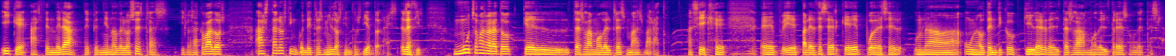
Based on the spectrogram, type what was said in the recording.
y que ascenderá, dependiendo de los extras y los acabados, hasta los 53.210 dólares. Es decir, mucho más barato que el Tesla Model 3 más barato. Así que eh, eh, parece ser que puede ser un auténtico killer del Tesla Model 3 o de Tesla.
